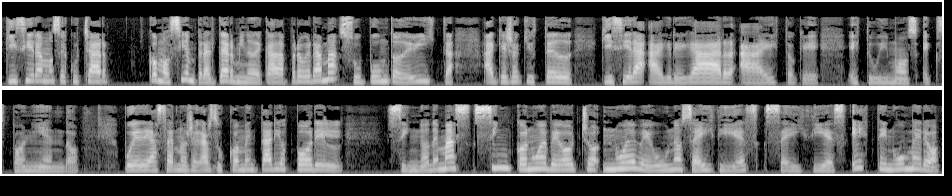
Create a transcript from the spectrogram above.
Quisiéramos escuchar como siempre al término de cada programa, su punto de vista, aquello que usted quisiera agregar a esto que estuvimos exponiendo. Puede hacernos llegar sus comentarios por el signo de más 598 91610 610. Este número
